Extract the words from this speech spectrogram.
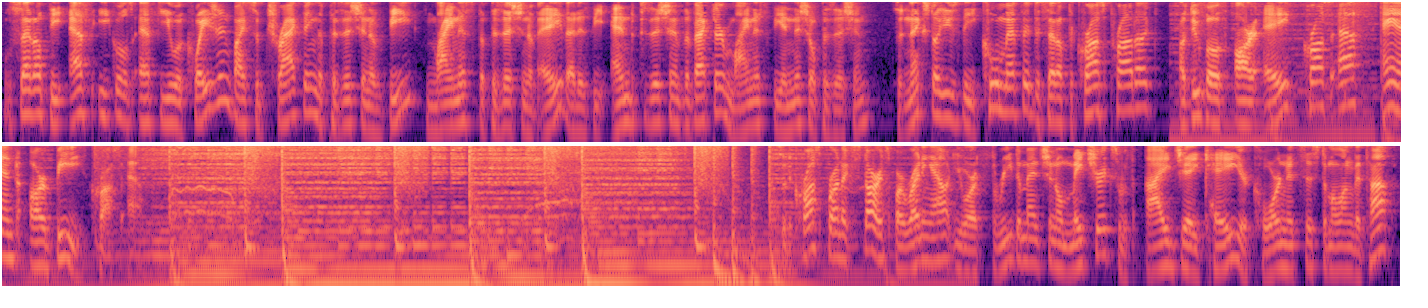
We'll set up the f equals fu equation by subtracting the position of b minus the position of a, that is the end position of the vector minus the initial position. So next I'll use the cool method to set up the cross product. I'll do both RA cross f and RB cross f. So, the cross product starts by writing out your three-dimensional matrix with ijk, your coordinate system along the top,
